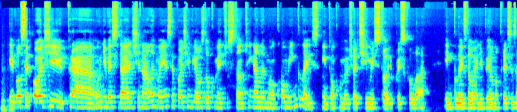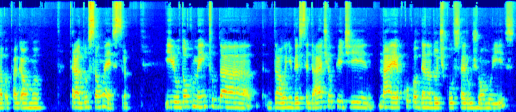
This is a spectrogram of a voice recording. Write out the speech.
Uhum. E você pode, para a universidade na Alemanha, você pode enviar os documentos tanto em alemão como em inglês. Então, como eu já tinha o histórico escolar em inglês da UNB, eu não precisava pagar uma tradução extra. E o documento da, da universidade eu pedi, na época, o coordenador de curso era o João Luiz,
